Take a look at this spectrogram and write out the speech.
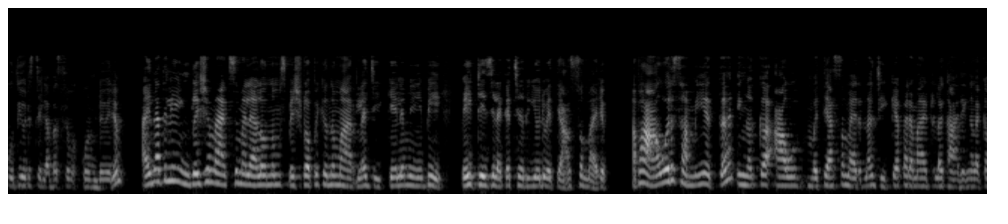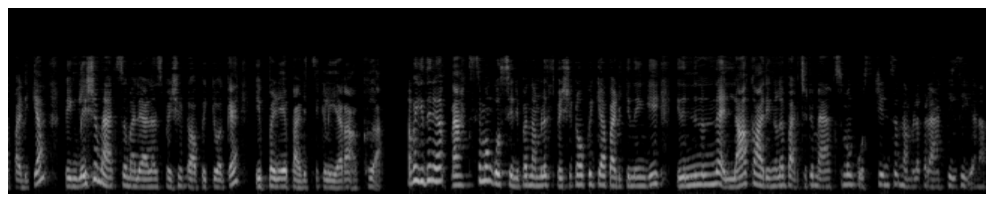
പുതിയൊരു സിലബസ് കൊണ്ടുവരും. അതിനകത്തിൽ ഈ ഇംഗ്ലീഷ് മാത്സ് മലയാളം ഒന്നും സ്പെഷ്യൽ ടോപ്പിക് ഒന്നും മാറില്ല. ജി കെയിൽ മേ ബി വെയിറ്റേജിലൊക്കെ ചെറിയൊരു വ്യത്യാസം വരും. അപ്പൊ ആ ഒരു സമയത്ത് നിങ്ങൾക്ക് ആ വ്യത്യാസം വരുന്ന ജി കെ പരമായിട്ടുള്ള കാര്യങ്ങളൊക്കെ പഠിക്കാം. ഇപ്പൊ ഇംഗ്ലീഷ് മാത്സ് മലയാളം സ്പെഷ്യൽ ടോപ്പിക്കും ഒക്കെ ഇപ്പോഴേ പഠിച്ച് ക്ലിയർ ആക്കുക. അപ്പൊ ഇതിന് മാക്സിമം ക്വസ്റ്റ്യൻ ഇപ്പൊ നമ്മൾ സ്പെഷ്യൽ ടോപ്പിക്കാ പഠിക്കുന്നെങ്കിൽ ഇതിൽ നിന്ന് എല്ലാ കാര്യങ്ങളും പഠിച്ചിട്ട് മാക്സിമം ക്വസ്റ്റ്യൻസ് നമ്മൾ പ്രാക്ടീസ് ചെയ്യണം.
